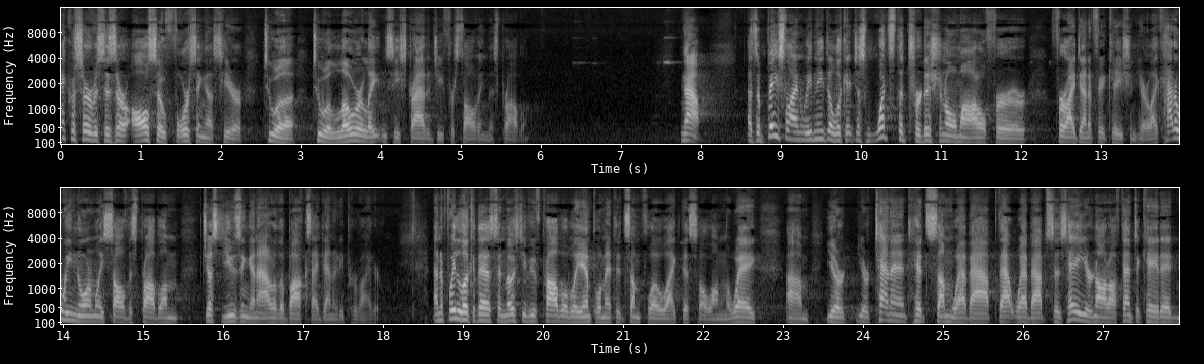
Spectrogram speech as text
microservices are also forcing us here to a, to a lower latency strategy for solving this problem. Now, as a baseline, we need to look at just what's the traditional model for, for identification here. Like, how do we normally solve this problem just using an out of the box identity provider? And if we look at this, and most of you have probably implemented some flow like this along the way, um, your, your tenant hits some web app. That web app says, hey, you're not authenticated.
